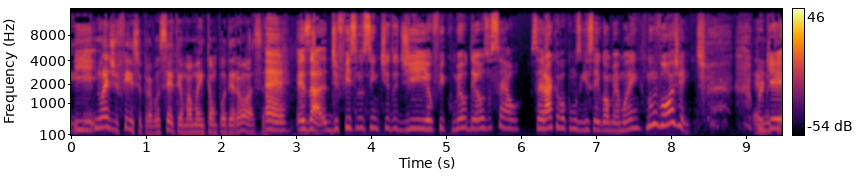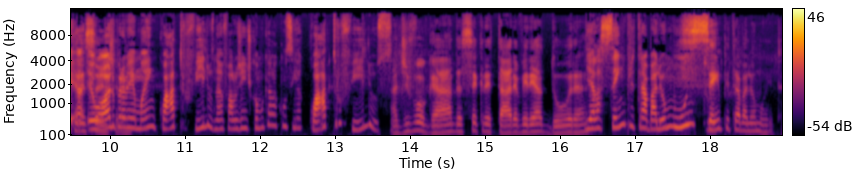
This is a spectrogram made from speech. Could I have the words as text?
E, E- não é difícil pra você ter uma mãe tão poderosa? É, exato. Difícil no sentido de eu fico, meu Deus do céu, será que eu vou conseguir ser igual a minha mãe? Não vou, gente. É Porque eu olho pra né? minha mãe, quatro filhos, né? Eu falo, gente, como que ela conseguia quatro filhos? Advogada, secretária, vereadora. E ela sempre trabalhou muito. Sempre trabalhou muito.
